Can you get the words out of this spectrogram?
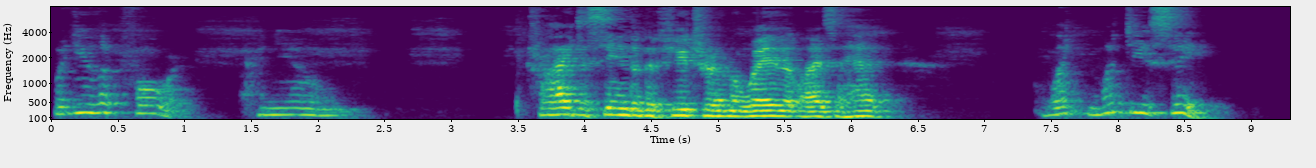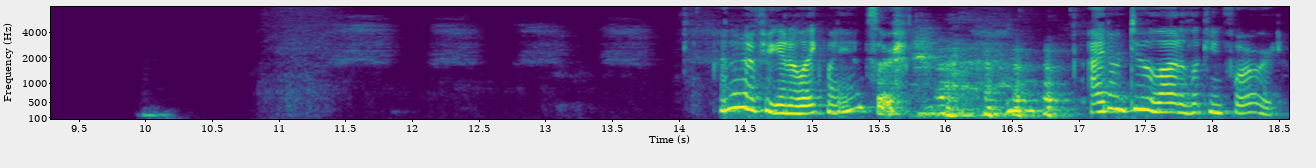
When you look forward, can you try to see into the future and the way that lies ahead? What, what do you see? I don't know if you're going to like my answer. I don't do a lot of looking forward.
